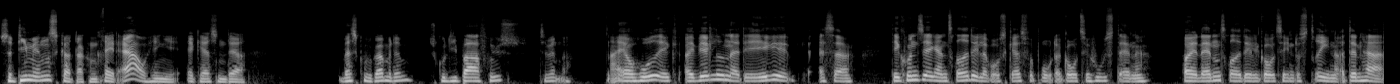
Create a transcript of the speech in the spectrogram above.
Så de mennesker, der konkret er afhængige af gassen der, hvad skulle vi gøre med dem? Skulle de bare fryse til vinter? Nej, overhovedet ikke. Og i virkeligheden er det ikke, altså, det er kun cirka en tredjedel af vores gasforbrug, der går til husstande, og en anden tredjedel går til industrien. Og den her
